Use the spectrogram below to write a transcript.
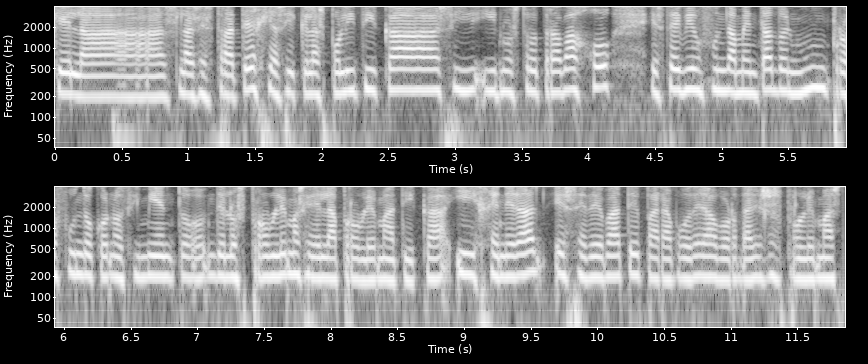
que las, las, estrategias y que las políticas y, y, nuestro trabajo esté bien fundamentado en un profundo conocimiento de los problemas y de la problemática y generar ese debate para poder abordar esos problemas.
